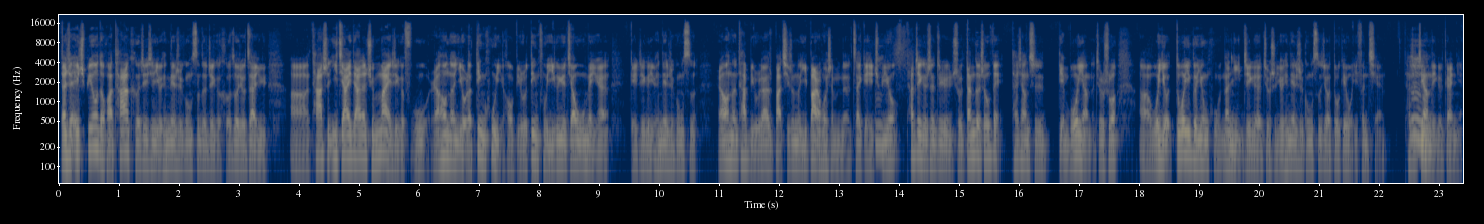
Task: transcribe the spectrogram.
但是 HBO 的话，它和这些有线电视公司的这个合作就在于，啊，它是一家一家的去卖这个服务，然后呢，有了订户以后，比如订户一个月交五美元给这个有线电视公司，然后呢，他比如要把其中的一半或什么的再给 HBO，它这个是就是说单个收费，它像是点播一样的，就是说，啊，我有多一个用户，那你这个就是有线电视公司就要多给我一份钱。它是这样的一个概念，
